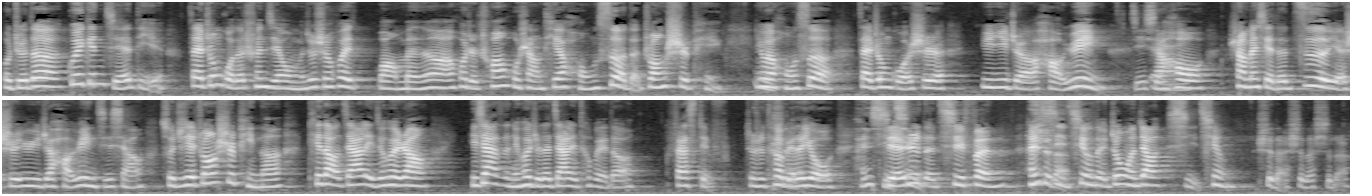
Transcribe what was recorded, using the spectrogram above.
我觉得归根结底，在中国的春节，我们就是会往门啊或者窗户上贴红色的装饰品，因为红色在中国是寓意着好运，吉祥。然后上面写的字也是寓意着好运吉祥，所以这些装饰品呢贴到家里，就会让一下子你会觉得家里特别的 festive，就是特别的有很喜节日的气氛，很喜庆。对，中文叫喜庆。是的，是的，是的，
